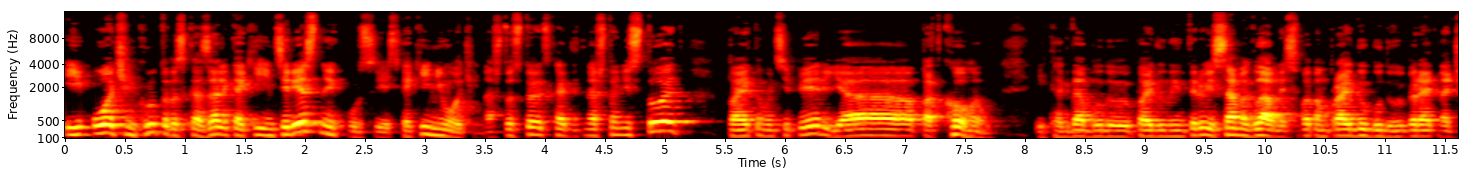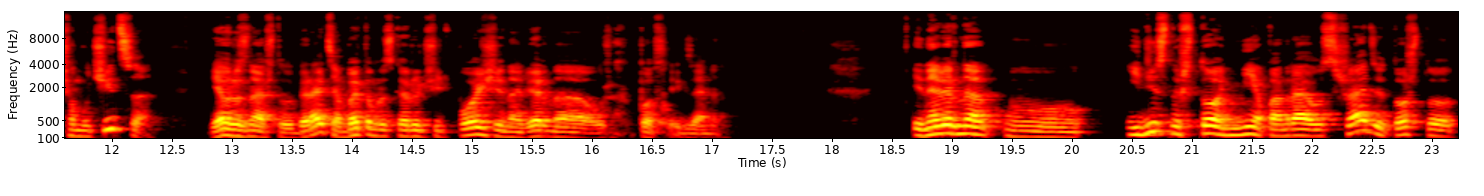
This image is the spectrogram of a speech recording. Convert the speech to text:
и очень круто рассказали, какие интересные курсы есть, какие не очень, на что стоит ходить, на что не стоит. Поэтому теперь я подкован. И когда буду, пойду на интервью, и самое главное, если потом пройду, буду выбирать, на чем учиться – я уже знаю, что выбирать, об этом расскажу чуть позже, наверное, уже после экзамена. И, наверное, единственное, что не понравилось Шаде, то, что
